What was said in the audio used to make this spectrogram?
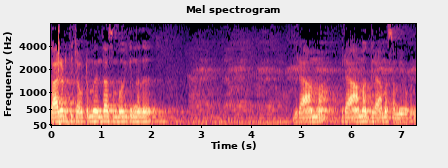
കാലെടുത്ത് ചവിട്ടുമ്പോൾ എന്താ സംഭവിക്കുന്നത്? ഗ്രാമ രാമഗ്രാമ സംയോഗം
